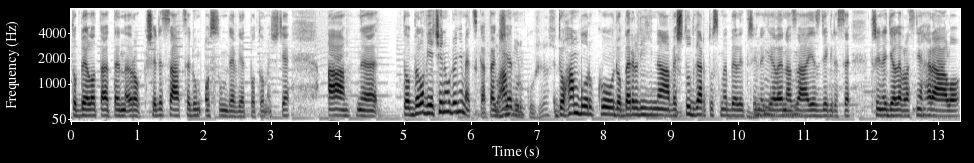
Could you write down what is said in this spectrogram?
To bylo ta, ten rok 67, 8, 9 potom ještě. A eh, to bylo většinou do Německa. Takže do Hamburku, že? Do Hamburku, do Berlína, ve Stuttgartu jsme byli tři mm-hmm. neděle na zájezdě, kde se tři neděle vlastně hrálo.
